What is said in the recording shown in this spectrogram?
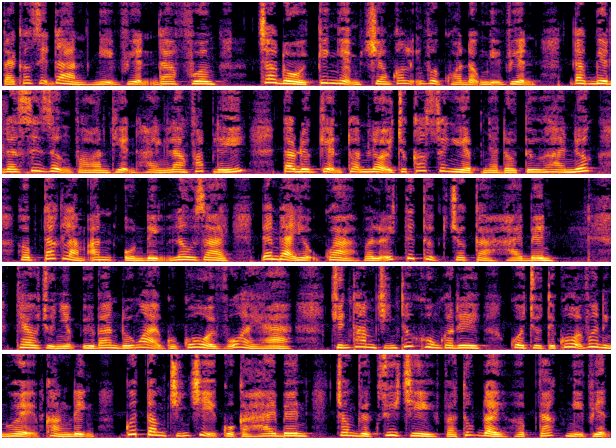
tại các diễn đàn nghị viện đa phương, trao đổi kinh nghiệm trong các lĩnh vực hoạt động nghị viện, đặc biệt là xây dựng và hoàn thiện hành lang pháp lý, tạo điều kiện thuận lợi cho các doanh nghiệp, nhà đầu tư hai nước hợp tác làm ăn ổn định lâu dài, đem lại hiệu quả và lợi ích thiết thực cho cả hai bên. Theo chủ nhiệm Ủy ban Đối ngoại của Quốc hội Vũ Hải Hà, chuyến thăm chính thức Hungary của Chủ tịch Quốc hội Vương Đình Huệ khẳng định quyết tâm chính trị của cả hai bên trong việc duy trì và thúc đẩy hợp tác nghị viện.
